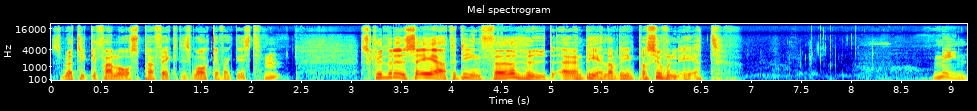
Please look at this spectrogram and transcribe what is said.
Som jag tycker faller oss perfekt i smaken faktiskt. Mm. Skulle du säga att din förhud är en del av din personlighet? Min.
